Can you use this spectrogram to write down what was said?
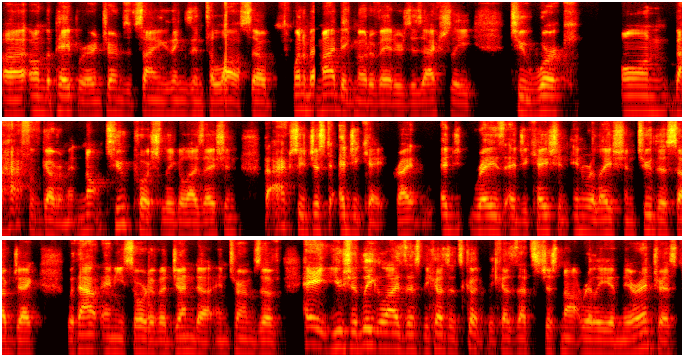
uh, on the paper in terms of signing things into law. So one of my big motivators is actually to work on behalf of government, not to push legalization, but actually just to educate, right? Edu- raise education in relation to this subject without any sort of agenda in terms of, hey, you should legalize this because it's good, because that's just not really in their interest,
